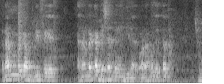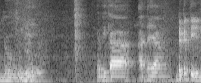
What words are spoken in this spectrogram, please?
kenapa mereka private? Karena mereka biasanya pengen dilihat orang tuh tetap jomblo. Jadi Jomblo. Ketika ada yang Deketin.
